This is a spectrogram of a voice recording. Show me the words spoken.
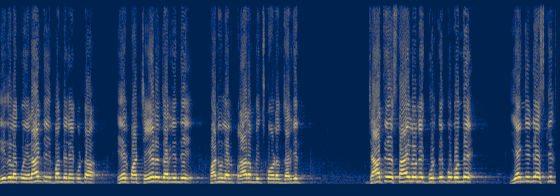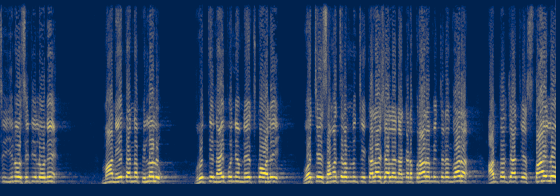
నిధులకు ఎలాంటి ఇబ్బంది లేకుండా ఏర్పాటు చేయడం జరిగింది పనులను ప్రారంభించుకోవడం జరిగింది. జాతీయ స్థాయిలోనే గుర్తింపు పొందే యంగ్ ఇండియా స్కిల్స్ యూనివర్సిటీలోనే మా నేతన్న పిల్లలు వృత్తి నైపుణ్యం నేర్చుకోవాలి. వచ్చే సంవత్సరం నుంచి కళాశాలను అక్కడ ప్రారంభించడం ద్వారా అంతర్జాతీయ స్థాయిలో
